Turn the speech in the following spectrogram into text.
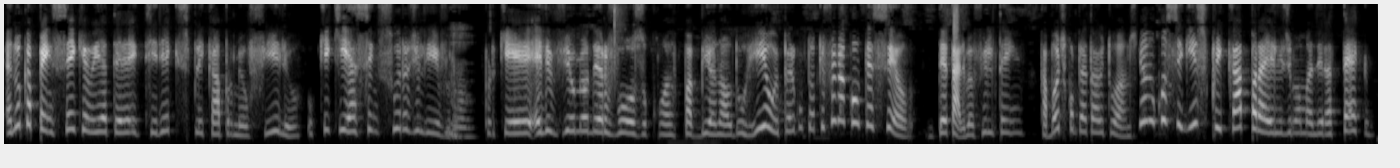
Eu nunca pensei que eu ia ter, teria que explicar pro meu filho o que, que é censura de livro. Uhum. Porque ele viu meu nervoso com a, com a Bienal do Rio e perguntou o que foi que aconteceu. Detalhe, meu filho tem acabou de completar oito anos. E eu não consegui explicar para ele de uma maneira técnica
